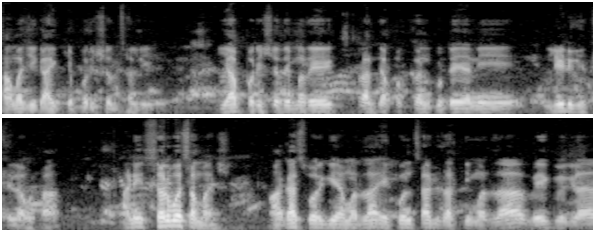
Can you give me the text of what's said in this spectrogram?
सामाजिक ऐक्य परिषद झाली या परिषदेमध्ये प्राध्यापक कनकुटे यांनी लीड घेतलेला होता. आणि सर्व समाज मागासवर्गीयामधला एकोणसाठ जातीमधला वेगवेगळ्या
